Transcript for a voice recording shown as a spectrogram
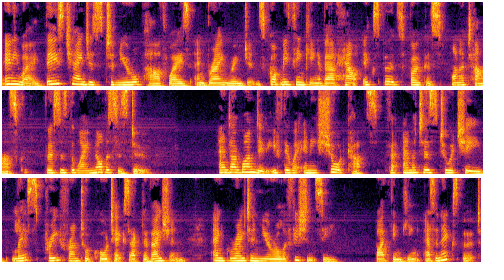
Anyway, these changes to neural pathways and brain regions got me thinking about how experts focus on a task versus the way novices do. And I wondered if there were any shortcuts for amateurs to achieve less prefrontal cortex activation and greater neural efficiency by thinking as an expert.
